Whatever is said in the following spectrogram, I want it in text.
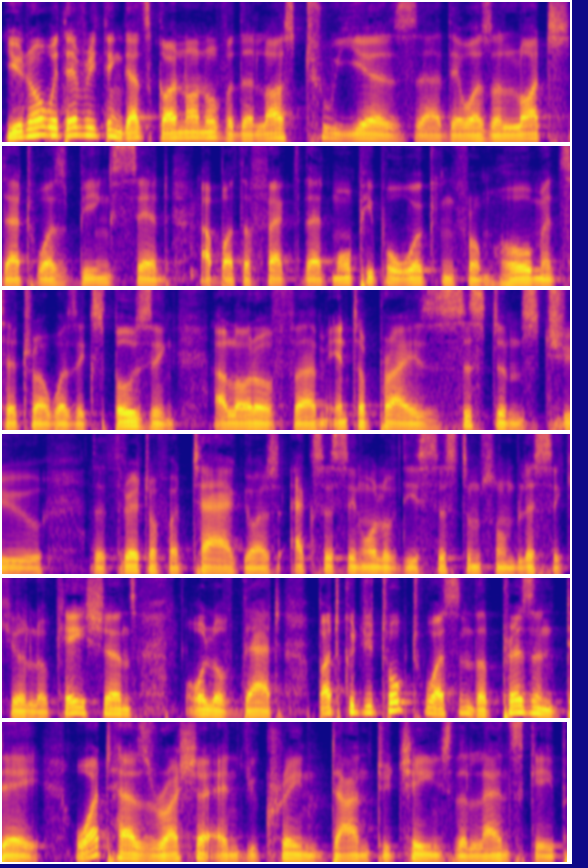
You know, with everything that's gone on over the last two years, uh, there was a lot that was being said about the fact that more people working from home, etc., was exposing a lot of um, enterprise systems to the threat of attack. You are accessing all of these systems from less secure locations, all of that. But could you talk to us in the present day? What has Russia and Ukraine done to change the landscape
